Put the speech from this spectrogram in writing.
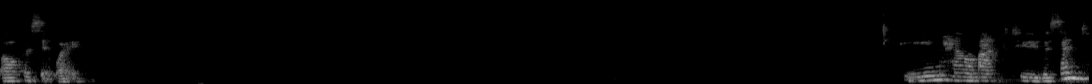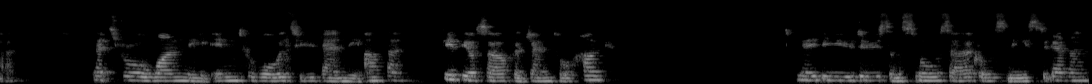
the opposite way. Inhale back to the center. Let's draw one knee in towards you, then the other. Give yourself a gentle hug Maybe you do some small circles, knees together,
